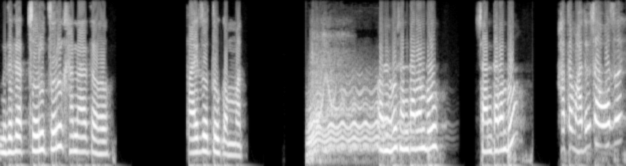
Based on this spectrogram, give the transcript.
मी तर त्यात चोरू चोरू खाणार हो पाहिजे तू गंमत. अरे हो शांताराम भाऊ. शांताराम भाऊ? हा तर महादेवचा आवाज आहे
